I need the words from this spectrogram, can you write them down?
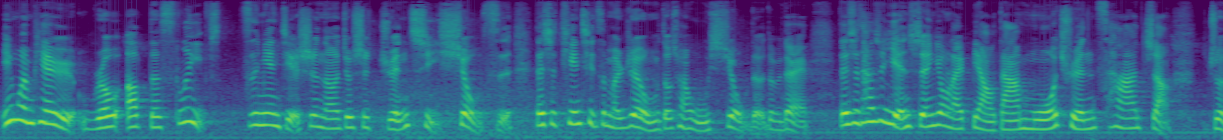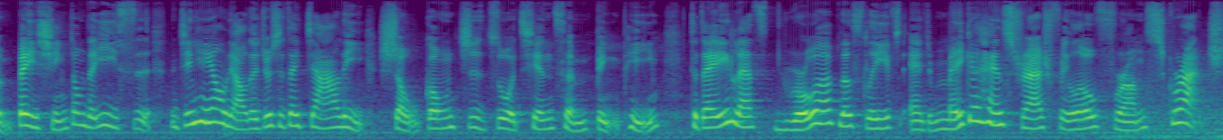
英文片语 roll up the sleeves，字面解释呢就是卷起袖子。但是天气这么热，我们都穿无袖的，对不对？但是它是延伸用来表达摩拳擦掌、准备行动的意思。你今天要聊的就是在家里手工制作千层饼皮。Today, let's roll up the sleeves and make a hand stretch phyllo from scratch.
